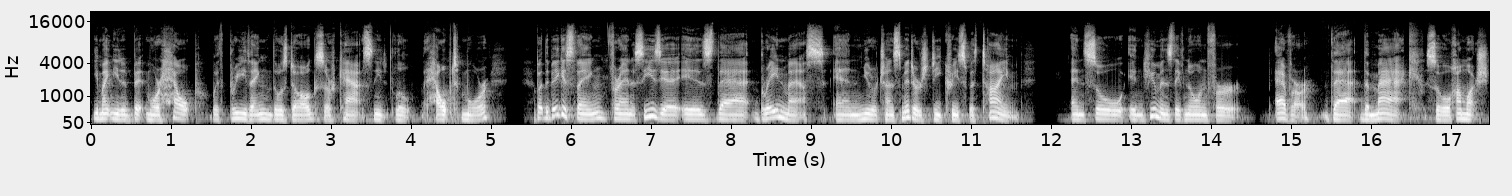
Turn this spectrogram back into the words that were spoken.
you might need a bit more help with breathing. Those dogs or cats need a little helped more. But the biggest thing for anesthesia is that brain mass and neurotransmitters decrease with time. And so in humans, they've known forever that the MAC, so how much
